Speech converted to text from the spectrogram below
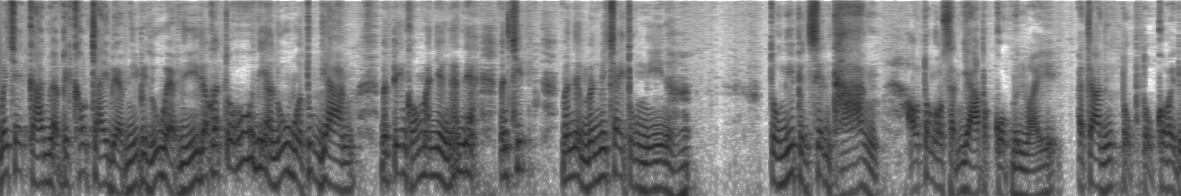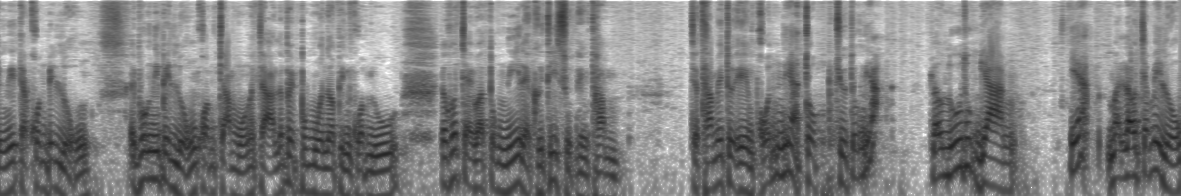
ไม่ใช่การแบบไปเข้าใจแบบนี้ไปรู้แบบนี้ แล้วก็โตเนี่ยรู้หมดทุกอย่าง มันเป็นของมันอย่างนั้นเนี่ยมันคิดมันเนี่ยมันไม่ใช่ตรงนี้นะฮะตรงนี้เป็นเส้นทาง เอาต้องเอาสัญญาประกบมันไว้ อาจารย์ถึงตบตบเข้าไปตรงนี้ แต่คนไปหลงไอ้พวกนี้ไปหลงความจำของอาจารย์ แล้วไปประมวลเอาเป็นความรู้ แล้วเข้าใจว่าตรงนี้แหละคือที่สุดแห่งธรรมจะทำให้ตัวเองพ้นเนี่ยจบอยู่ตรงเนี้ยเรารู้ทุกอย่าง เนี่ยมันเราจะไม่หลง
